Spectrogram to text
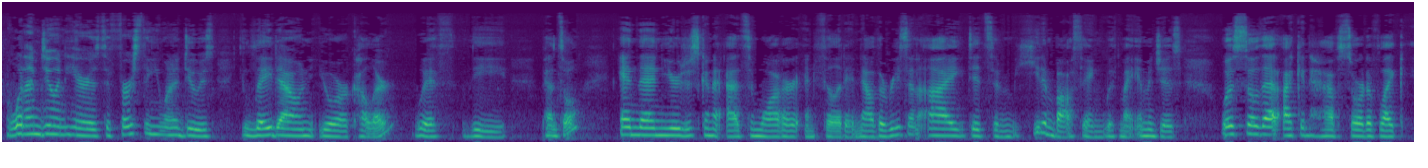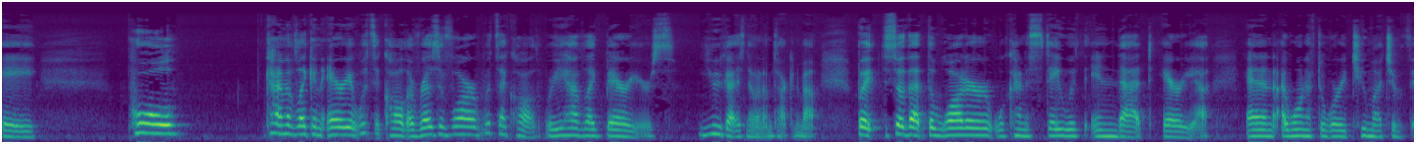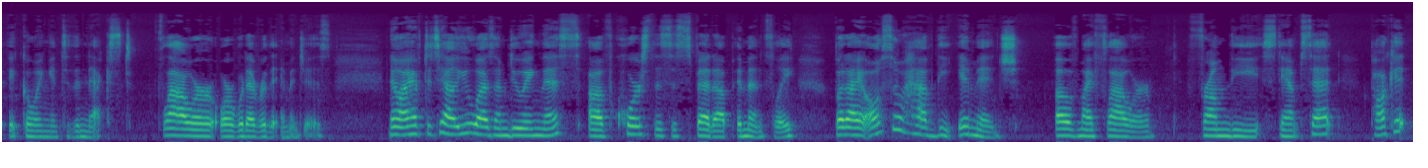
what I'm doing here is the first thing you want to do is you lay down your color with the pencil and then you're just going to add some water and fill it in. Now the reason I did some heat embossing with my images was so that I can have sort of like a pool, kind of like an area, what's it called? A reservoir? What's that called? Where you have like barriers you guys know what I'm talking about. But so that the water will kind of stay within that area and I won't have to worry too much of it going into the next flower or whatever the image is. Now I have to tell you as I'm doing this, of course this is sped up immensely, but I also have the image of my flower from the stamp set pocket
